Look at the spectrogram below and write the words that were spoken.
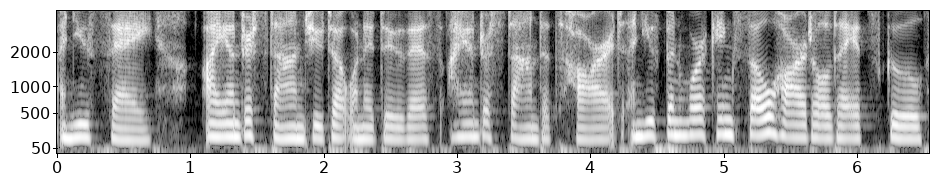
And you say, I understand you don't want to do this. I understand it's hard and you've been working so hard all day at school.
